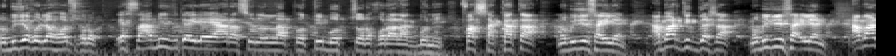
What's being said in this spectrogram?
নবীজে কইলা হজ করো। এক সাহাবি জিগাইলে আর রাসূলুল্লাহ, প্রতি বছর করা লাগবো নি। ফার্স্ট সাক্ষাতা নবীজি চাইলেন। আবার জিজ্ঞাসা, নবীজি চাইলেন। আবার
